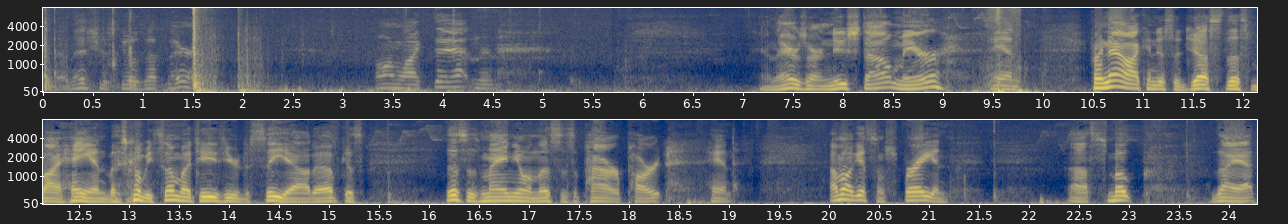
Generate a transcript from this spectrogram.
And then this just goes up there on like that and then and there's our new style mirror. And for now I can just adjust this by hand but it's going to be so much easier to see out of because this is manual and this is a power part. And I'm gonna get some spray and uh, smoke that.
